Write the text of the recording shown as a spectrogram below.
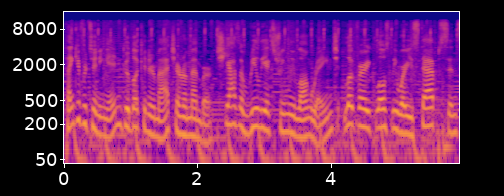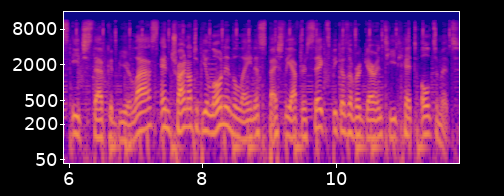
Thank you for tuning in, good luck in your match, and remember, she has a really extremely long range. Look very closely where you step since each step could be your last, and try not to be alone in the lane, especially after 6 because of her guaranteed hit ultimate.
